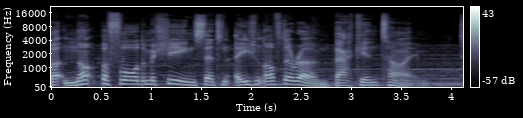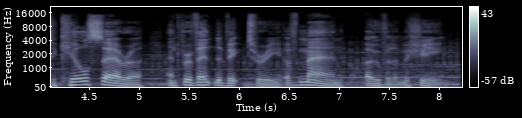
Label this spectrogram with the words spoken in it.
But not before the machines sent an agent of their own back in time to kill Sarah and prevent the victory of man over the machine.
